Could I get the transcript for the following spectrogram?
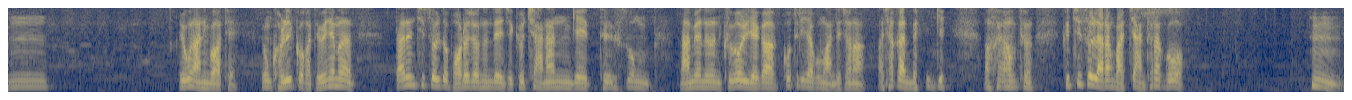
음, 이건 아닌 것 같아. 이건 걸릴 것 같아. 왜냐면 다른 칫솔도 버려졌는데 이제 교체 안 한게 들송 나면은 그걸 얘가 꼬투리 잡으면 안 되잖아. 아 잠깐, 내 이게 아, 아무튼 그 칫솔 나랑 맞지 않더라고. 흠,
